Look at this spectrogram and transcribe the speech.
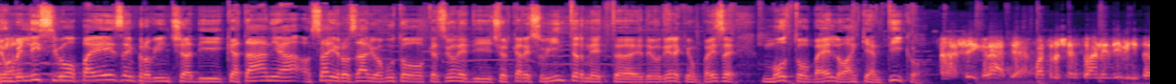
In un bellissimo paese in provincia di Catania, sai Rosario, ho avuto occasione di cercare su internet e devo dire che è un paese molto bello, anche antico. Sì, grazie, a 400 anni di vita,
